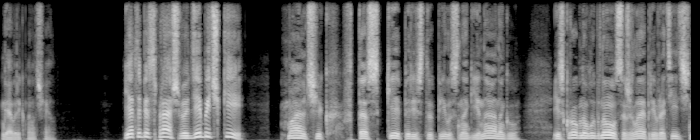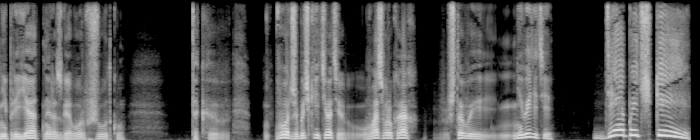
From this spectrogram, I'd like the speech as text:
Гаврик молчал. «Я тебя спрашиваю, где бычки?» Мальчик в тоске переступил с ноги на ногу и скромно улыбнулся, желая превратить неприятный разговор в шутку. «Так э, вот же бычки, тетя, у вас в руках. Что вы не видите?» «Девочки!»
